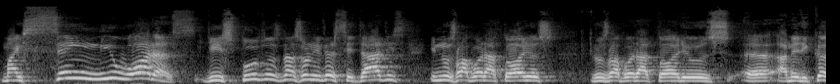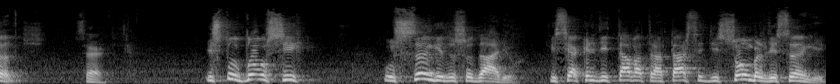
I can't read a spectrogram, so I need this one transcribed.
mais 100 mil horas de estudos nas universidades e nos laboratórios, nos laboratórios uh, americanos. Certo. Estudou-se o sangue do sudário, que se acreditava tratar-se de sombra de sangue,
